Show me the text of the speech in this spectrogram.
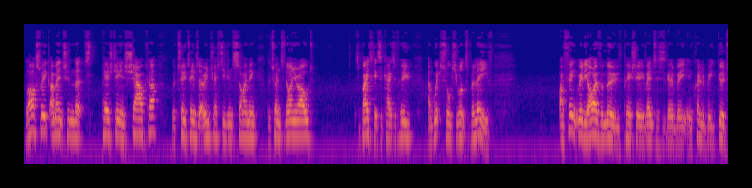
Last week I mentioned that PSG and Schalke were two teams that are interested in signing the 29 year old. So basically, it's a case of who and which source you want to believe. I think really either move, PSG or Juventus, is going to be incredibly good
